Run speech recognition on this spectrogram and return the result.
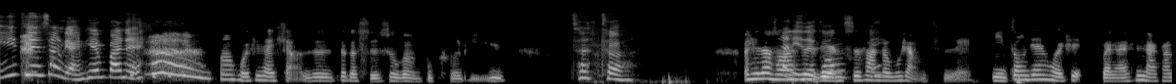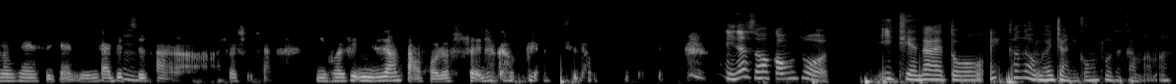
一天上两天班呢？然后回去才想，这这个时数根本不可理喻。真的。而且那时候是连吃饭都不想吃哎、你中间回去本来是拿康东天的时间，你应该去吃嗯饭啊，休息一下。你回去你只想倒头就睡，就根本不想吃东西。你那时候工作一天大概都哎，刚才我们有讲你工作在干嘛吗？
